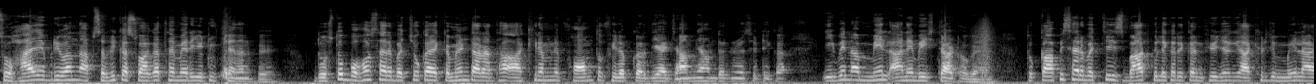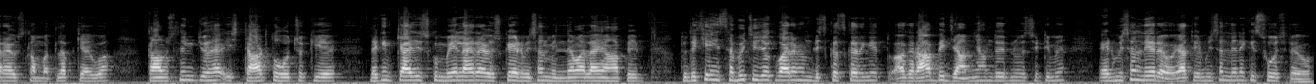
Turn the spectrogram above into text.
सो हाय एवरीवन, आप सभी का स्वागत है मेरे यूट्यूब चैनल पे। दोस्तों, बहुत सारे बच्चों का एक कमेंट आ रहा था, आखिर हमने फॉर्म तो फिलअप कर दिया है जामिया हमदर यूनिवर्सिटी का। इवन अब मेल आने भी स्टार्ट हो गए हैं। तो काफ़ी सारे बच्चे इस बात को लेकर कन्फ्यूज़ हैं कि आखिर जो मेल आ रहा है उसका मतलब क्या हुआ? काउंसलिंग जो है स्टार्ट तो हो चुकी है, लेकिन क्या जिसको मेल आ रहा है उसको एडमिशन मिलने वाला है यहाँ पे? तो देखिए, इन सभी चीज़ों के बारे में हम डिस्कस करेंगे। तो अगर आप भी जामिया हमदर्द यूनिवर्सिटी में एडमिशन ले रहे हो या तो एडमिशन लेने की सोच रहे हो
